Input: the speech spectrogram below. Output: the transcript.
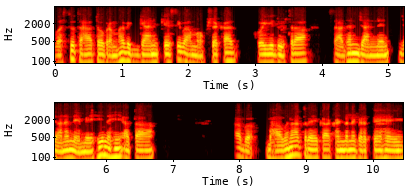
वस्तुतः तो ब्रह्म विज्ञान के सिवा मोक्ष का कोई दूसरा साधन जानने जानने में ही नहीं आता। अब भावना त्रय का खंडन करते हैं।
